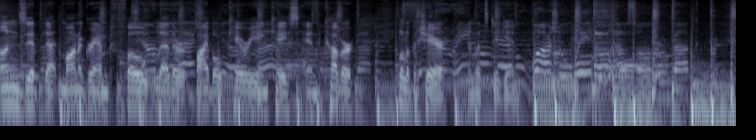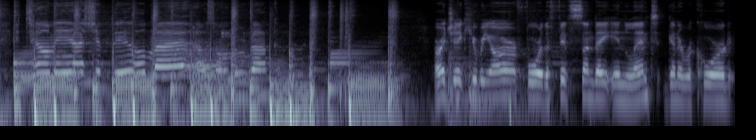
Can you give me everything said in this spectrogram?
unzip that monogrammed faux leather Bible carrying case and cover, pull up a chair, and let's dig in. All right, Jake, here we are for the fifth Sunday in Lent. Gonna record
